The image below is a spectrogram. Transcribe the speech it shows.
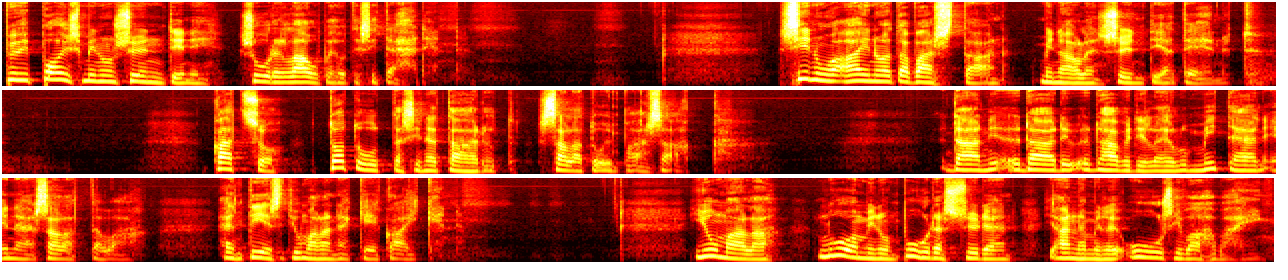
Pyhi pois minun syntini suuren laupeutesi tähden. Sinua ainoata vastaan minä olen syntiä tehnyt. Katso, totuutta sinä tahdot salatuimpaan saakka. Daavidilla ei ollut mitään enää salattavaa. Hän tiesi, että Jumala näkee kaiken. Jumala, luo minun puhdas sydän ja anna minulle uusi vahva henki.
